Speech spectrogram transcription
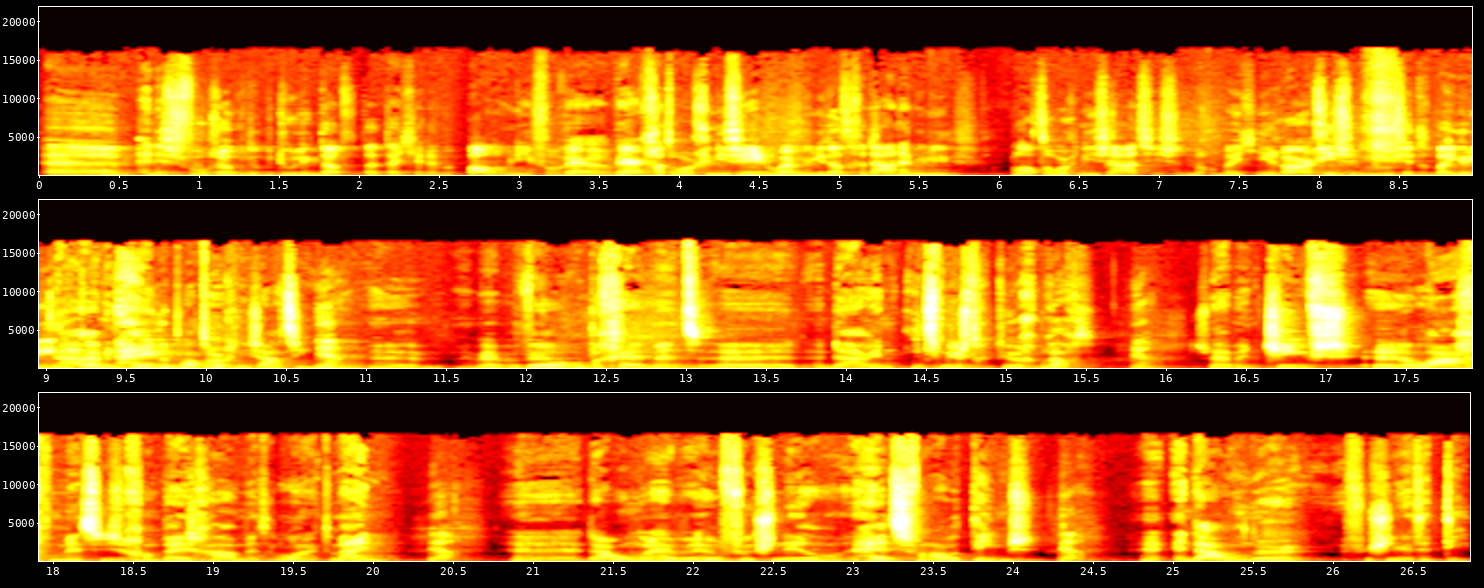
Ehm, en is het volgens ook de bedoeling dat, dat, dat je een bepaalde manier van wer- werk gaat organiseren? Hoe hebben jullie dat gedaan? Hebben jullie platte organisaties? Nog een beetje hiërarchisch? Hoe zit het bij jullie in Nou, we hebben een hele platte organisatie. Ja. Eh, we hebben wel op een gegeven moment eh, daarin iets meer structuur gebracht. Ja. Dus we hebben een Chiefs-laag, voor mensen die zich gewoon bezighouden met de lange termijn. Ja. Daaronder hebben we heel functioneel heads van alle teams. Ja. En daaronder functioneert het team.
